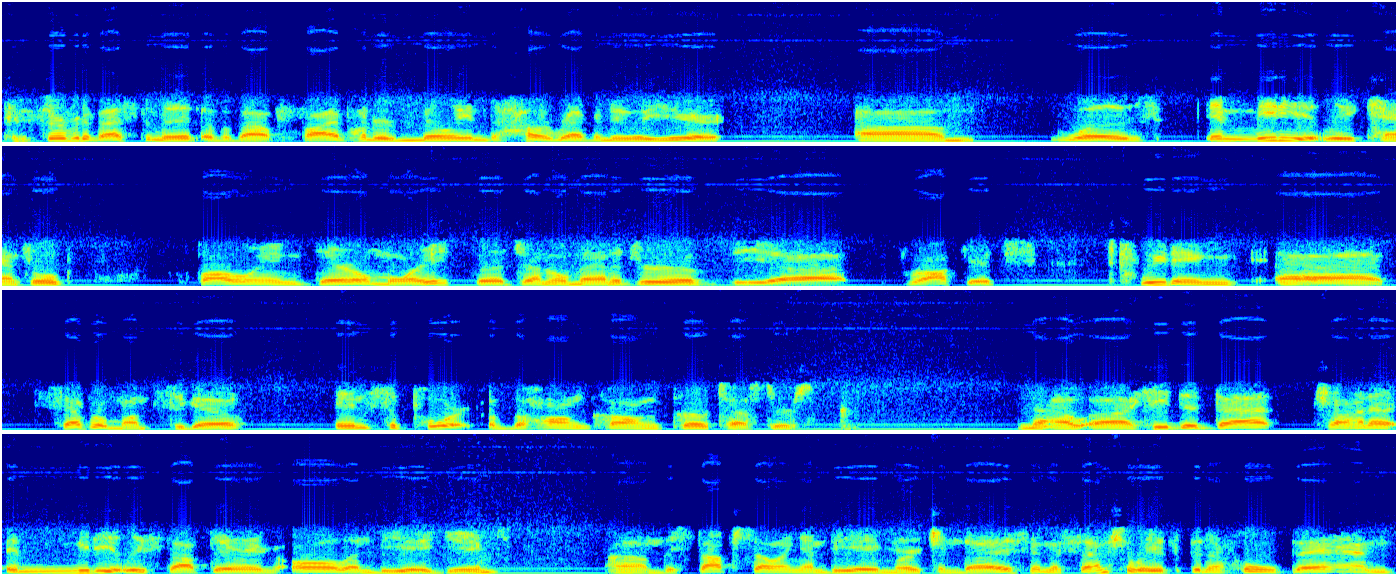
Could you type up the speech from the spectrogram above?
conservative estimate of about $500 million revenue a year um, was immediately canceled following Daryl Morey, the general manager of the uh, Rockets, tweeting uh, several months ago in support of the Hong Kong protesters. Now, uh, he did that. China immediately stopped airing all NBA games. Um, they stopped selling NBA merchandise, and essentially it's been a whole ban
